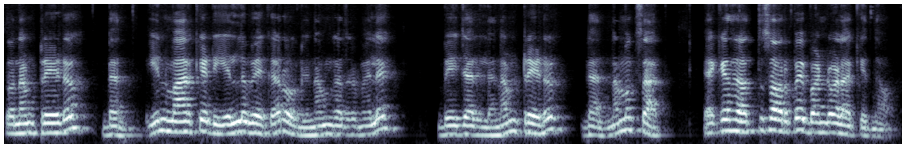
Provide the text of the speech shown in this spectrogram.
ಸೊ ನಮ್ಮ ಟ್ರೇಡು ಡನ್ ಇನ್ ಮಾರ್ಕೆಟ್ ಎಲ್ಲಿ ಬೇಕಾದ್ರೂ ಹೋಗಲಿ. ನಮ್ಗೆ ಅದ್ರ ಮೇಲೆ ಬೇಜಾರಿಲ್ಲ. ನಮ್ಮ ಟ್ರೇಡು ಡನ್ ನಮಗೆ ಸಾಕು. ಯಾಕೆಂದ್ರೆ ಹತ್ತು ಸಾವಿರ ರೂಪಾಯಿ ಬಂಡವಾಳ ಹಾಕಿದ್ ನಾವು.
